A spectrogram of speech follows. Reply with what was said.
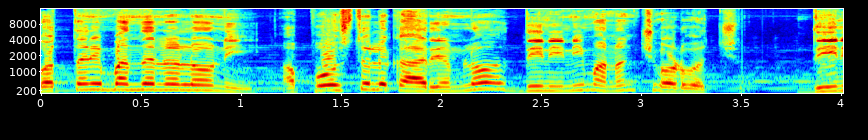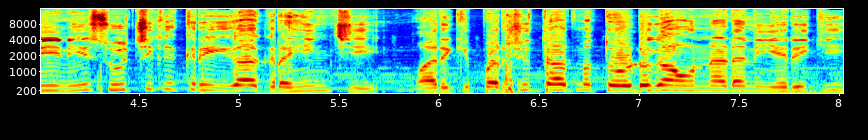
కొత్త నిబంధనలోని అపోస్తుల కార్యంలో దీనిని మనం చూడవచ్చు. దీనిని సూచిక క్రియగా గ్రహించి వారికి పరిశుద్ధాత్మ తోడుగా ఉన్నాడని ఎరిగి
